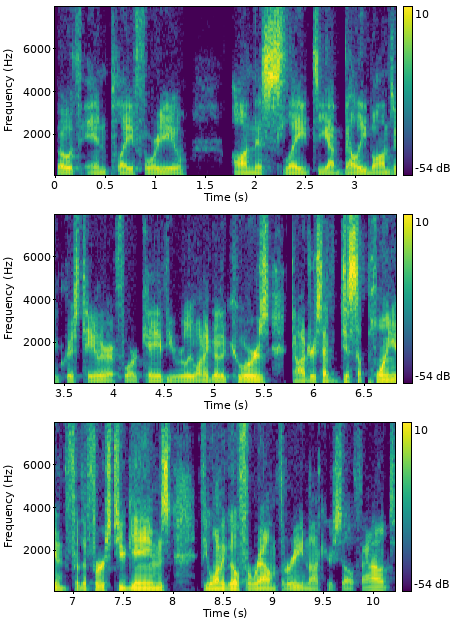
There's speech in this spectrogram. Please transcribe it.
Both in play for you on this slate. You got Belly Bombs and Chris Taylor at 4K. If you really want to go to Coors, Dodgers have disappointed for the first two games. If you want to go for round three, knock yourself out.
